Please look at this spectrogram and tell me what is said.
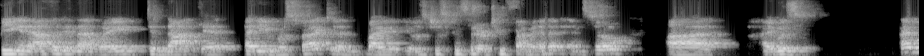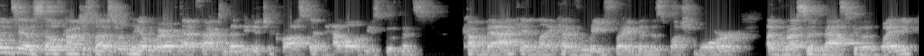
being an athlete in that way did not get any respect, and right, it was just considered too feminine. And so uh, I was. I wouldn't say I was self-conscious, but I was certainly aware of that fact. And then to get to CrossFit and have all these movements come back and like kind of reframed in this much more aggressive masculine way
